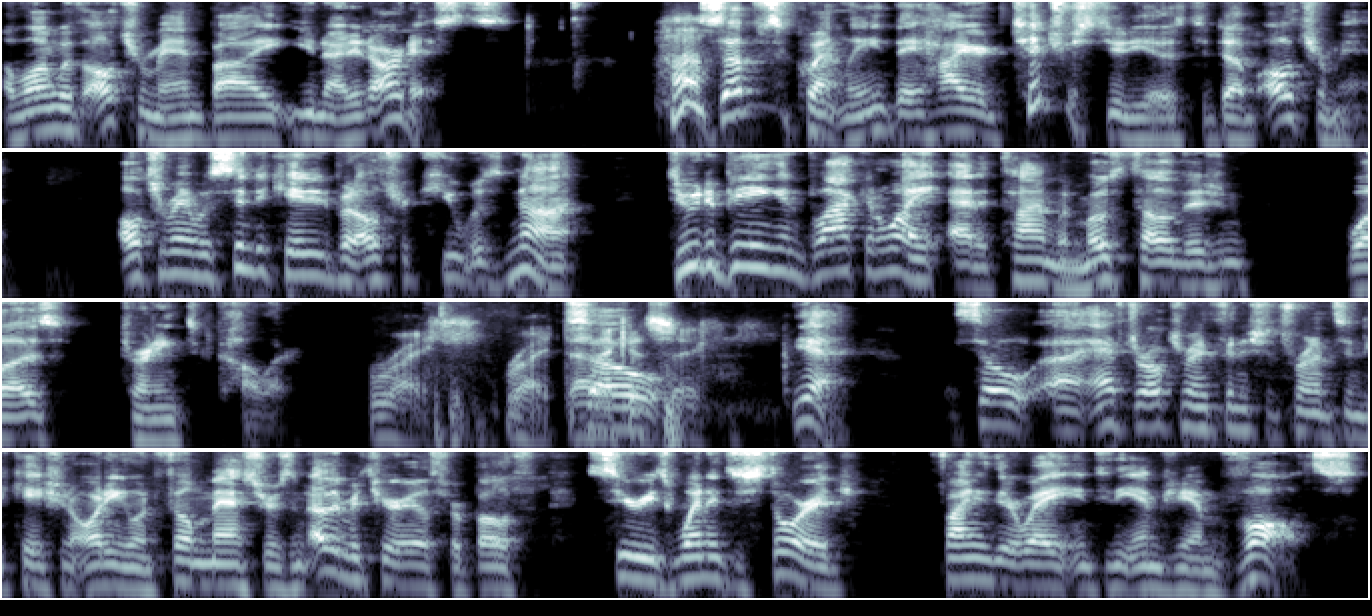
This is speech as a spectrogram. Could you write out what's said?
along with Ultraman by United Artists. Huh. Subsequently, they hired Titra Studios to dub Ultraman. Ultraman was syndicated, but Ultra Q was not, due to being in black and white at a time when most television was turning to color. Right. Right. That I can So- see. Yeah. So uh, after Ultraman finished its run on syndication, audio and film masters and other materials for both series went into storage, finding their way into the MGM vaults.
